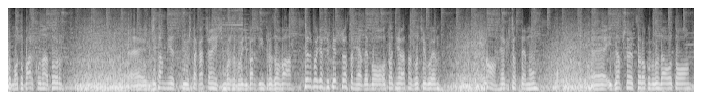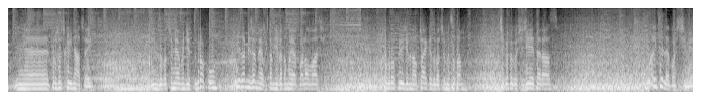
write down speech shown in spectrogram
do motoparku na tor, e, gdzie tam jest już taka część, można powiedzieć, bardziej imprezowa. Szczerze powiedziawszy, pierwszy raz tam jadę, bo ostatni raz na zlocie byłem, no, jakiś czas temu. E, I zawsze co roku wyglądało to troszeczkę inaczej. Więc zobaczymy jak będzie w tym roku. Nie zamierzamy jakoś tam nie wiadomo jak balować. Po prostu jedziemy na obczajkę, zobaczymy co tam ciekawego się dzieje teraz. No i tyle właściwie.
